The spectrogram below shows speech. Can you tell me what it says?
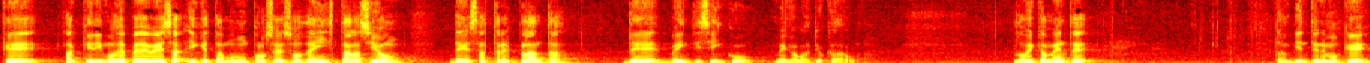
que adquirimos de PDVSA y que estamos en un proceso de instalación de esas tres plantas de 25 megavatios cada una. Lógicamente, también tenemos que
